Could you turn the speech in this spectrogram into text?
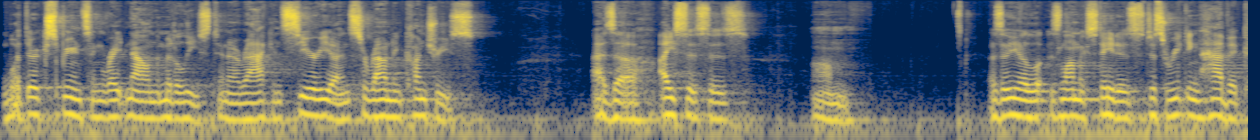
what they're experiencing right now in the Middle East, in Iraq and Syria and surrounding countries, as uh, ISIS is, um, as the Islamic State is just wreaking havoc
